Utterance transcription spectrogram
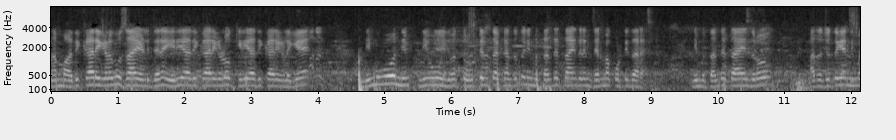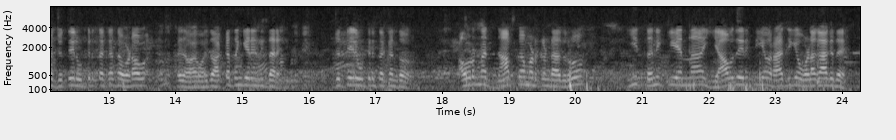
ನಮ್ಮ ಅಧಿಕಾರಿಗಳಿಗೂ ಸಹ ಹೇಳಿದ್ದೇನೆ, ಹಿರಿಯ ಅಧಿಕಾರಿಗಳು, ಕಿರಿಯ ಅಧಿಕಾರಿಗಳಿಗೆ. ನಿಮಗೂ ನಿಮ್ಮ ನೀವು ಇವತ್ತು ಹುಟ್ಟಿರ್ತಕ್ಕಂಥದ್ದು ನಿಮ್ಮ ತಂದೆ ತಾಯಂದಿರಿಂದ ಜನ್ಮ ಕೊಟ್ಟಿದ್ದಾರೆ. ನಿಮ್ಮ ತಂದೆ ತಾಯಂದಿರು ಅದ್ರ ಜೊತೆಗೆ ನಿಮ್ಮ ಜೊತೆಯಲ್ಲಿ ಹುಟ್ಟಿರ್ತಕ್ಕಂಥ ಒಡ, ಇದು- ಅಕ್ಕ ತಂಗಿಯರೇನಿದ್ದಾರೆ ಜೊತೆಯಲ್ಲಿ ಹುಟ್ಟಿರ್ತಕ್ಕಂಥವ್ರು. ಅವ್ರನ್ನ ಜ್ಞಾಪಕ ಮಾಡ್ಕೊಂಡಾದರೂ ಈ ತನಿಖೆಯನ್ನು ಯಾವುದೇ ರೀತಿಯ ರಾಜಿಗೆ ಒಳಗಾಗದೆ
